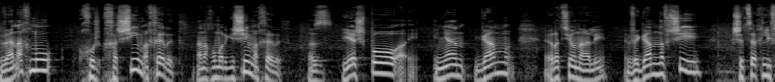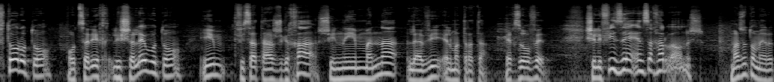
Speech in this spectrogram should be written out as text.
ואנחנו חשים אחרת, אנחנו מרגישים אחרת. אז יש פה עניין גם רציונלי וגם נפשי שצריך לפתור אותו, או צריך לשלב אותו עם תפיסת ההשגחה שהיא נאמנה להביא אל מטרתה. איך זה עובד? שלפי זה אין שכר ועונש. מה זאת אומרת?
